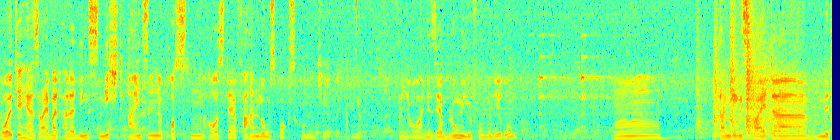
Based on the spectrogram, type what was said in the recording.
wollte Herr Seibert allerdings nicht einzelne Posten aus der Verhandlungsbox kommentieren. Ja. Fand ich auch eine sehr blumige Formulierung. Äh, Dann ging es weiter mit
